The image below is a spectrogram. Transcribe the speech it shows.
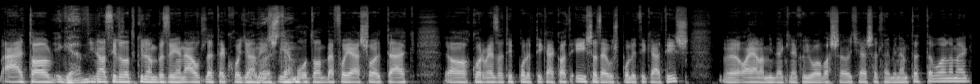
által Igen. finanszírozott különböző ilyen outletek hogyan és Olvastam. milyen módon befolyásolták a kormányzati politikákat és az EU-s politikát is. Ajánlom mindenkinek, hogy olvassa, hogyha esetleg mi nem tette volna meg.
